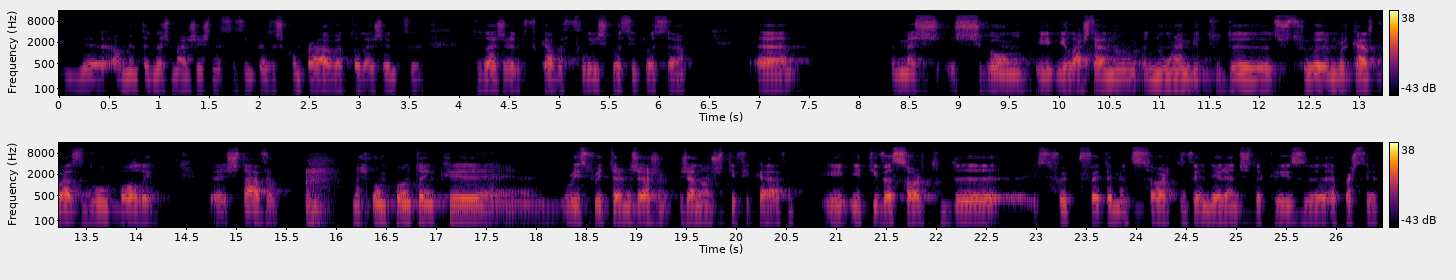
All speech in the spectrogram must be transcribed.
ia aumentando as margens nessas empresas, comprava, toda a gente, toda a gente ficava feliz com a situação. Uh, mas chegou um, e, e, lá está, no, num âmbito de estrutura de mercado quase do pólio, uh, estável, mas chegou um ponto em que risk return já, já não justificava e, e tive a sorte de, isso foi perfeitamente sorte, de vender antes da crise aparecer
